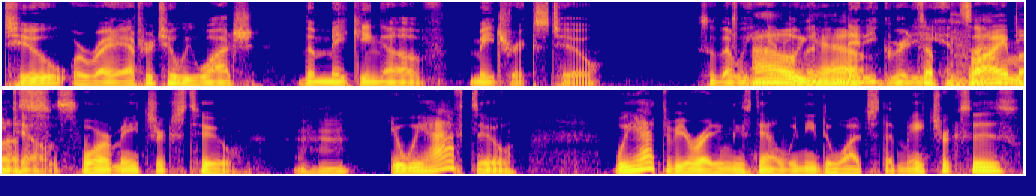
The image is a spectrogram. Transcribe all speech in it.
two, or right after two, we watch the making of Matrix two, so that we can get oh all the yeah, nitty gritty inside prime the us details. for Matrix Two. hmm Yeah, we have to. We have to be writing these down. We need to watch the Matrixes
